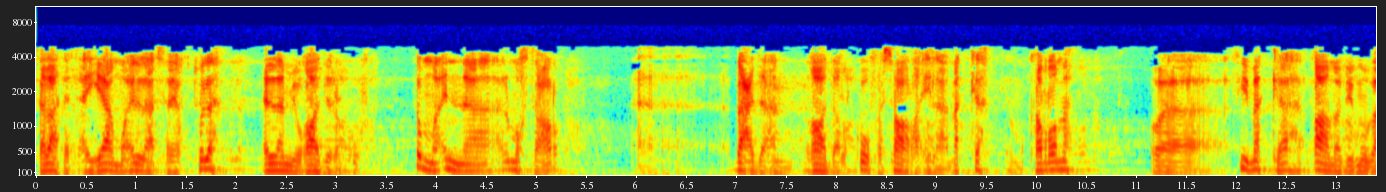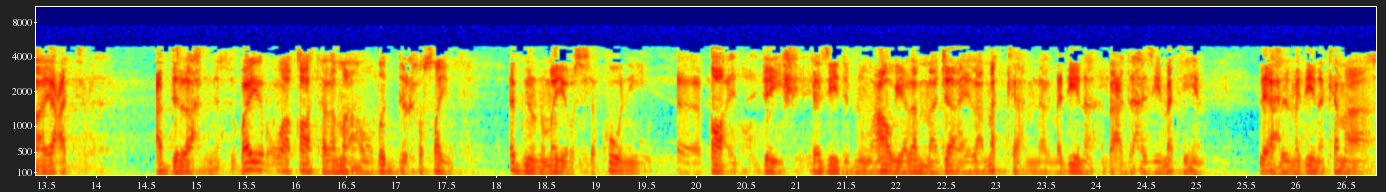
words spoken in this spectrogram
ثلاثة أيام وإلا سيقتله إن لم يغادر الكوفة. ثم إن المختار بعد أن غادر الكوفة سار إلى مكة المكرمة وفي مكة قام بمبايعة عبد الله بن الزبير وقاتل معه ضد الحصين ابن نمير السكوني قائد جيش يزيد بن معاوية لما جاء إلى مكة من المدينة بعد هزيمتهم لأهل المدينة كما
